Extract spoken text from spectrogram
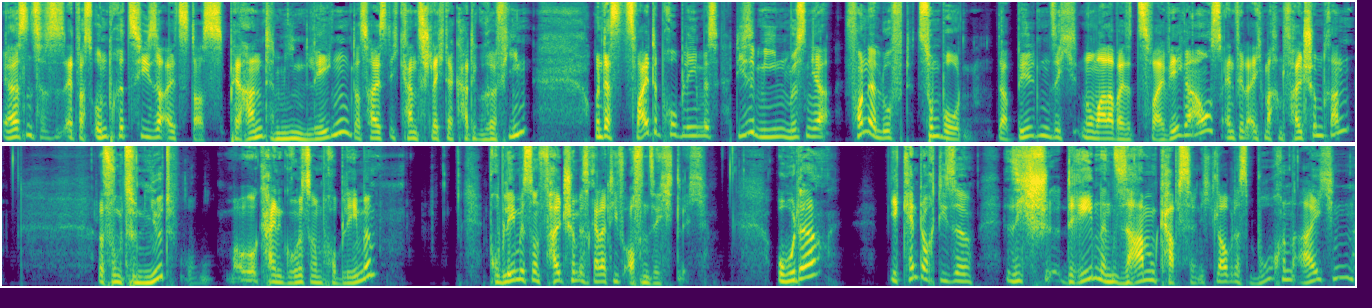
Erstens, es ist etwas unpräziser als das per Hand Minen legen. Das heißt, ich kann es schlechter kategorisieren. Und das zweite Problem ist, diese Minen müssen ja von der Luft zum Boden. Da bilden sich normalerweise zwei Wege aus. Entweder ich mache einen Fallschirm dran. Das funktioniert, aber keine größeren Probleme. Problem ist, so ein Fallschirm ist relativ offensichtlich. Oder ihr kennt doch diese sich drehenden Samenkapseln. Ich glaube, das Buchen, Eichen,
